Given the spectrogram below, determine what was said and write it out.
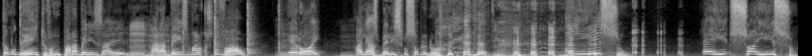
Tamo dentro, vamos parabenizar ele. Parabéns, Marcos Duval. Herói. Aliás, belíssimo sobrenome. é isso. É isso, só isso.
